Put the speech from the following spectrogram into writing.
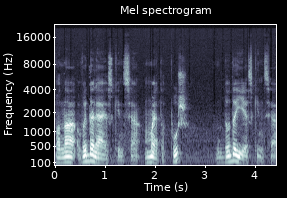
вона видаляє з кінця метод push, додає з кінця.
